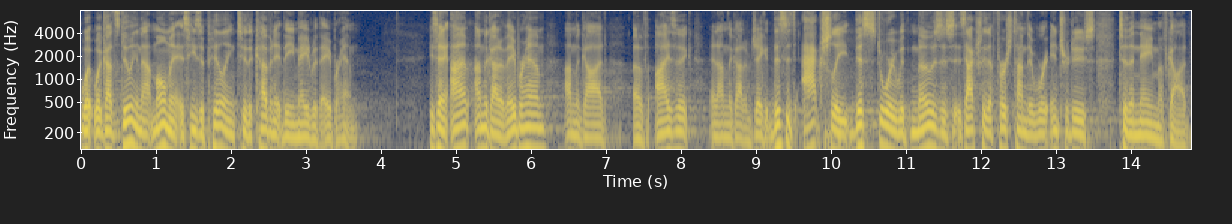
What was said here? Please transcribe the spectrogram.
what, what God's doing in that moment is he's appealing to the covenant that he made with Abraham. He's saying, I'm, I'm the God of Abraham, I'm the God of Isaac, and I'm the God of Jacob. This is actually, this story with Moses is actually the first time that we're introduced to the name of God.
